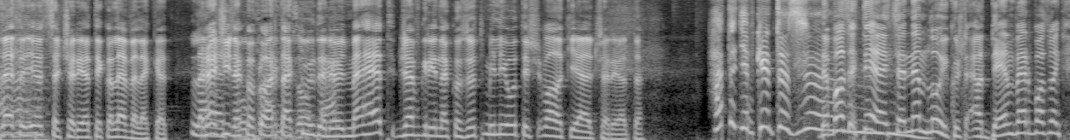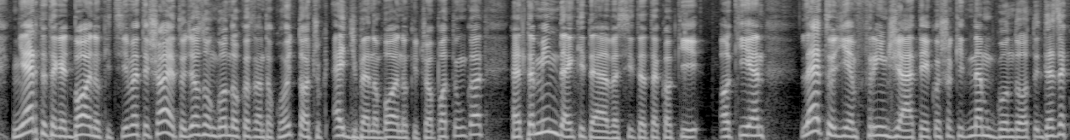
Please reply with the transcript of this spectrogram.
Lehet, hogy összecserélték a leveleket. Reggie-nek akarták küldeni, hogy mehet, Jeff Greennek az 5 milliót, és valaki elcserélte. Hát egyébként ez... De bazeg, tényleg egyszerűen nem logikus. A Denver az meg nyertetek egy bajnoki címet, és ahelyett, hogy azon gondolkoznátok, hogy tartsuk egyben a bajnoki csapatunkat, hát te mindenkit elveszítetek, aki, aki ilyen lehet, hogy ilyen fringe játékos, akit nem gondolt, de ezek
